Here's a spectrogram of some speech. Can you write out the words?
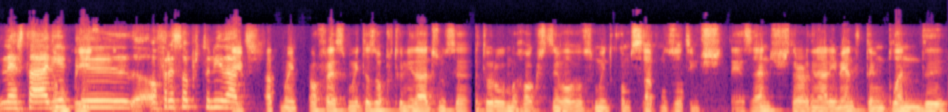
nesta área é um que oferece oportunidades. É, muito. Oferece muitas oportunidades no setor. O Marrocos desenvolveu-se muito, como se sabe, nos últimos 10 anos, extraordinariamente. Tem um plano de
